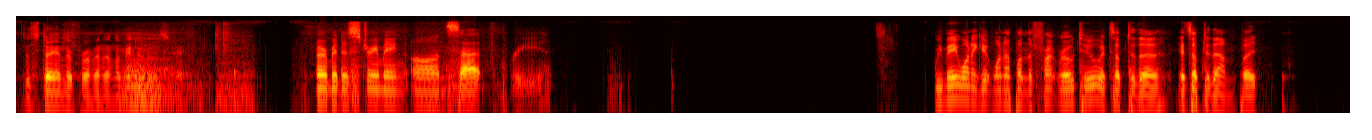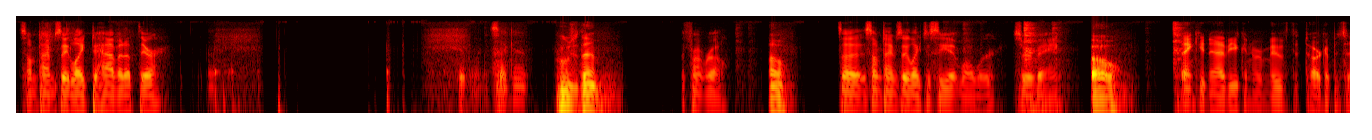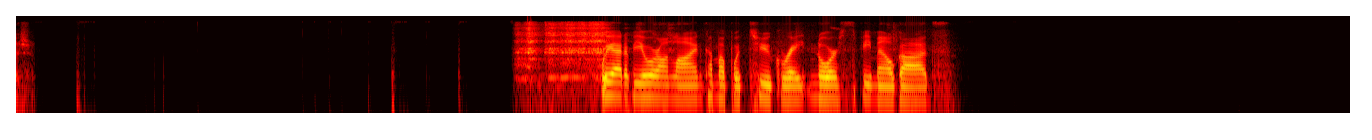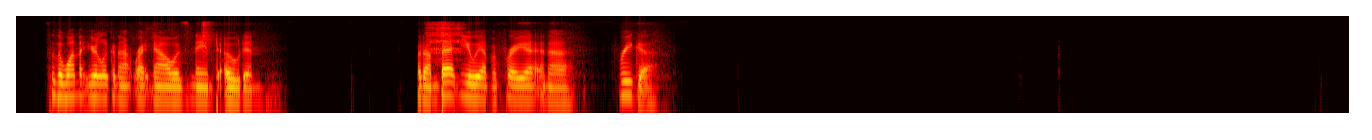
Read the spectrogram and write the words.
just stay in there for a minute. Let me do this. Norbit is streaming on SAT 3. We may want to get one up on the front row too. It's up to the it's up to them, but sometimes they like to have it up there. Give me a second. Who's them? The front row. Oh. So sometimes they like to see it while we're surveying. Oh, Thank you, Nav. You can remove the target position. We had a viewer online come up with two great Norse female gods. So the one that you're looking at right now is named Odin. But I'm betting you we have a Freya and a Frigga.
